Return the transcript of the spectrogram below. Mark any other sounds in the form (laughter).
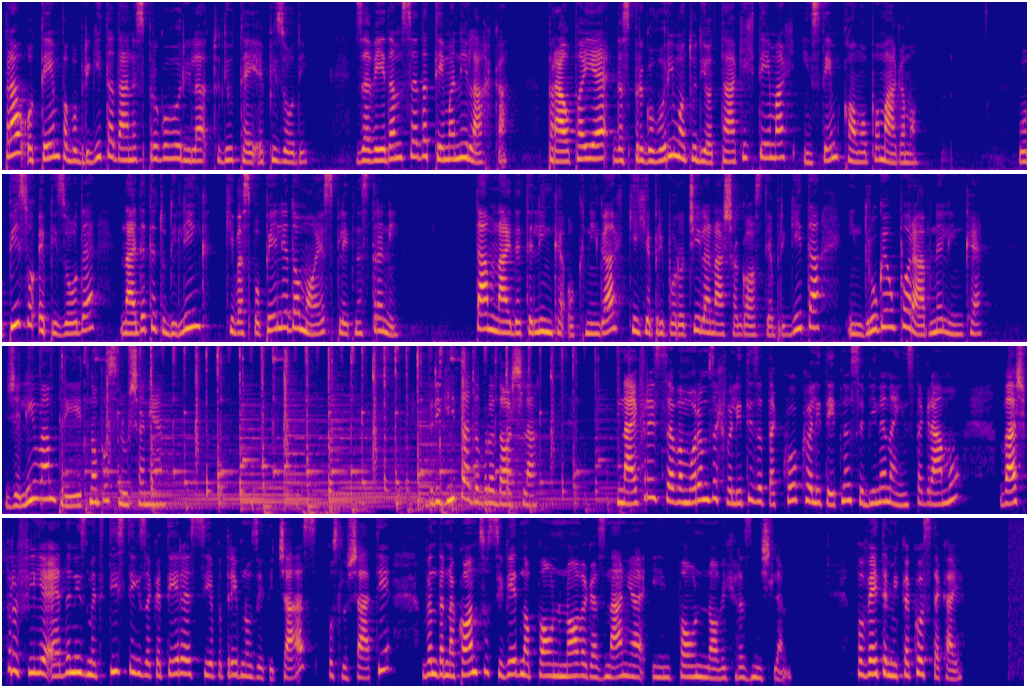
Prav o tem pa bo Brigita danes spregovorila tudi v tej epizodi. Zavedam se, da tema ni lahka, prav pa je, da spregovorimo tudi o takih temah in s tem komu pomagamo. V opisu epizode najdete tudi link, ki vas popelje do moje spletne strani. Tam najdete linke o knjigah, ki jih je priporočila naša gostja Brigita, in druge uporabne linke. Želim vam prijetno poslušanje. Brigita, dobrodošla. Najprej se vam moram zahvaliti za tako kvalitetne vsebine na Instagramu. Vaš profil je eden izmed tistih, za katere si je potrebno vzeti čas, poslušati, vendar na koncu si vedno poln novega znanja in poln novih razmišljanj. Povejte mi, kako ste kaj?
